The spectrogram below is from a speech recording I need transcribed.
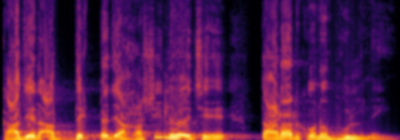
কাজের অর্ধেকটা যে হাসিল হয়েছে, তার আর কোনো ভুল নেই।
